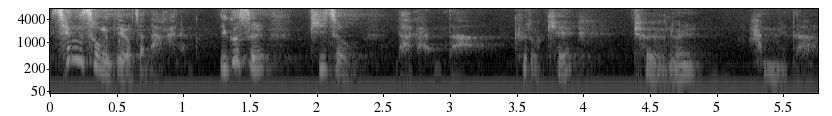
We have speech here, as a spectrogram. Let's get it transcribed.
생성되어져 나가는 거예요. 이것을 빚어 나간다. 그렇게 표현을 합니다.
